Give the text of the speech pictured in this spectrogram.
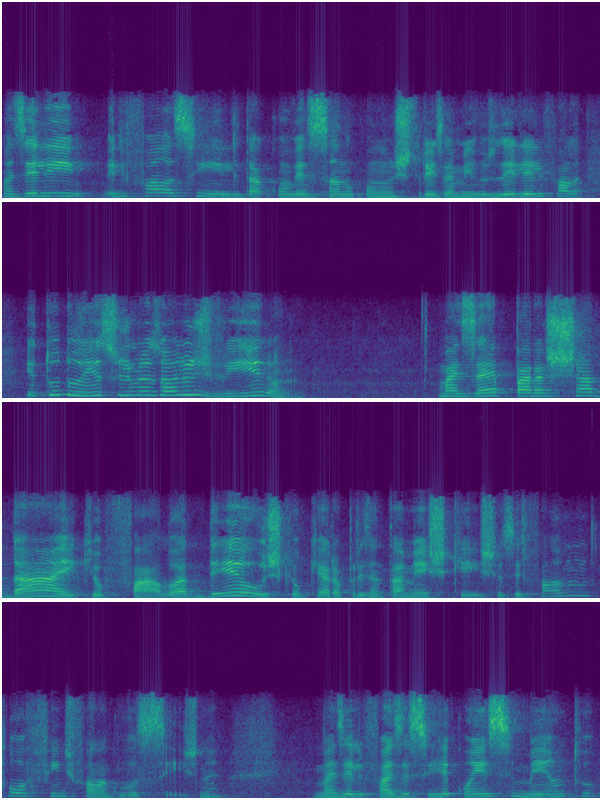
Mas ele, ele fala assim, ele está conversando com os três amigos dele, ele fala, e tudo isso os meus olhos viram. Mas é para Shaddai que eu falo, a Deus que eu quero apresentar minhas queixas. Ele fala, não estou afim de falar com vocês, né? Mas ele faz esse reconhecimento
